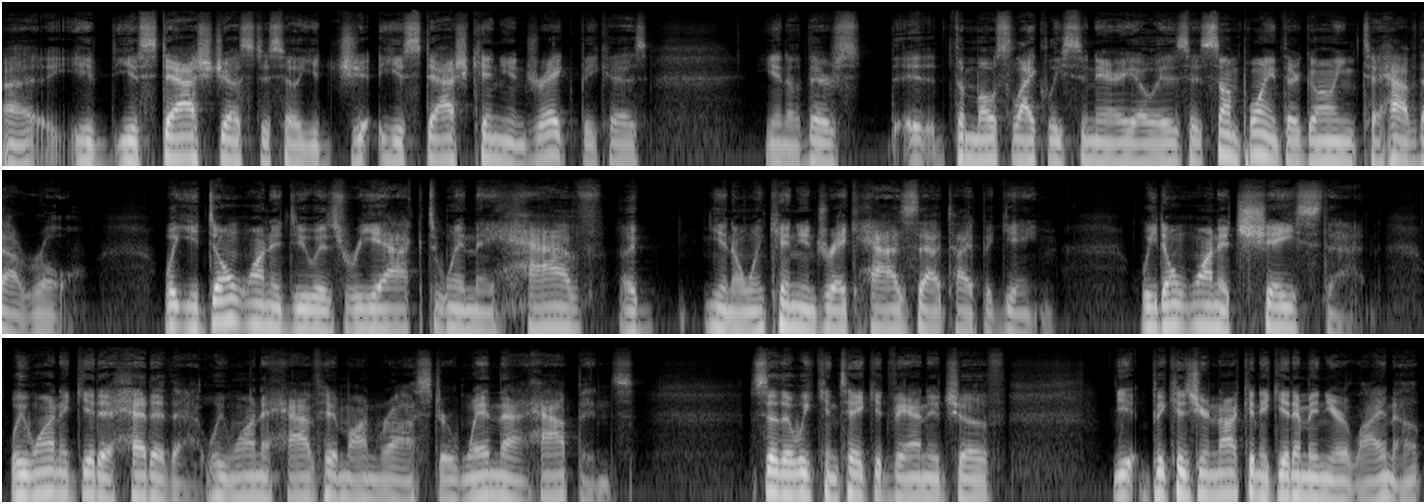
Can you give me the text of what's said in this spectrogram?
Uh, you you stash Justice Hill, you you stash Kenyon Drake because you know there's the most likely scenario is at some point they're going to have that role. What you don't want to do is react when they have a you know when Kenyon Drake has that type of game. We don't want to chase that. We want to get ahead of that. We want to have him on roster when that happens so that we can take advantage of because you're not going to get him in your lineup.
